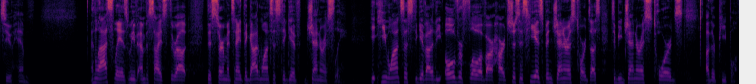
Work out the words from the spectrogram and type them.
to Him. And lastly, as we've emphasized throughout this sermon tonight, that God wants us to give generously. He, he wants us to give out of the overflow of our hearts, just as He has been generous towards us, to be generous towards other people.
